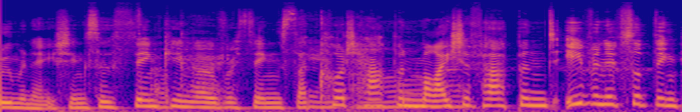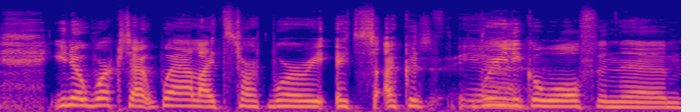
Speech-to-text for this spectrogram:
ruminating. So thinking Okay. over things that Think- could happen, might have happened. Even if something, you know, worked out well, I'd start worry. It's I could really go off in the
